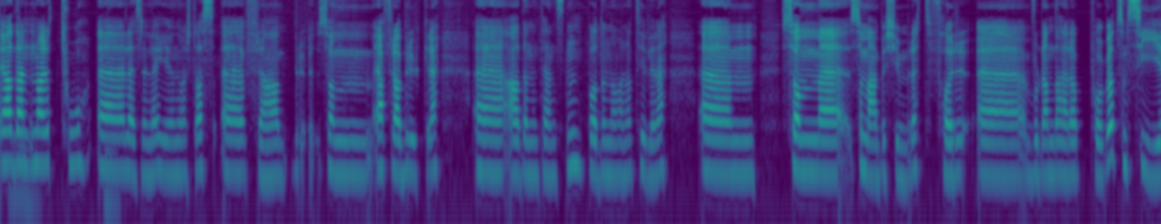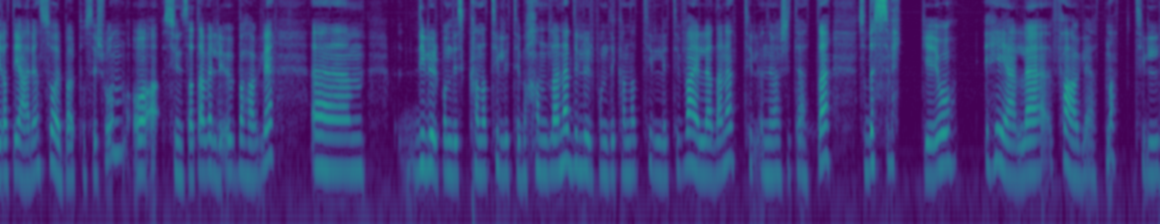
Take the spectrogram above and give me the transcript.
ja det er, nå er det to uh, leserinnlegg i Universitas uh, fra, som, ja, fra brukere av denne tjenesten, både nåværende og tidligere, um, som, som er bekymret for hvordan det her har pågått, som sier at de er i en sårbar posisjon og syns at det er veldig ubehagelig. Ehm, de lurer på om de kan ha tillit til behandlerne, de lurer på om de kan ha tillit til veilederne, til universitetet. Så det svekker jo hele fagligheten da, til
